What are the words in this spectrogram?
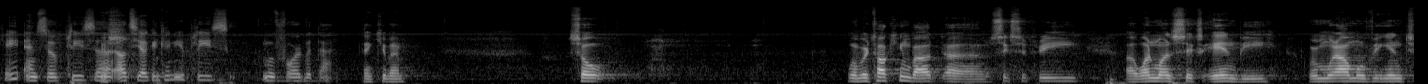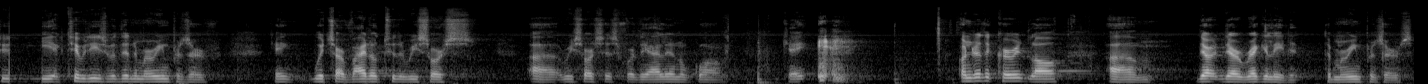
Okay, and so please, uh, Yes. LT Aguon, can you please move forward with that? Thank you, ma'am. So, when we're talking about uh, 63, uh, 116 A and B, we're now moving into the activities within the marine preserve, okay, which are vital to the resource, uh, resources for the island of Guam, okay? Under the current law, um, they're, they're regulated, the marine preserves.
